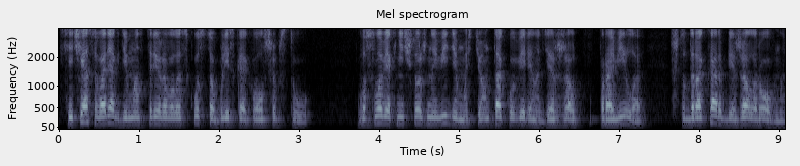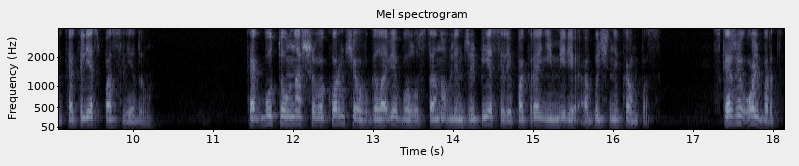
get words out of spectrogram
Сейчас варяг демонстрировал искусство, близкое к волшебству. В условиях ничтожной видимости он так уверенно держал правила, что дракар бежал ровно, как лес по следу. Как будто у нашего кормчего в голове был установлен GPS или, по крайней мере, обычный компас. «Скажи, Ольберт,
